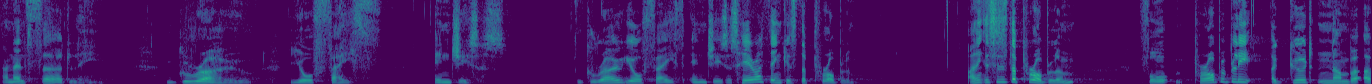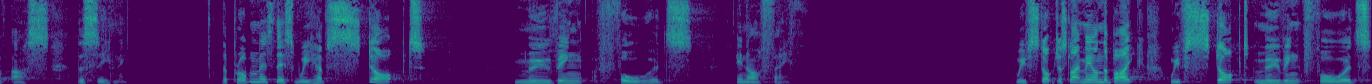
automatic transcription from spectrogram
And then, thirdly, grow your faith in Jesus. Grow your faith in Jesus. Here, I think, is the problem. I think this is the problem for probably a good number of us this evening. The problem is this we have stopped moving forwards in our faith. We've stopped, just like me on the bike, we've stopped moving forwards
